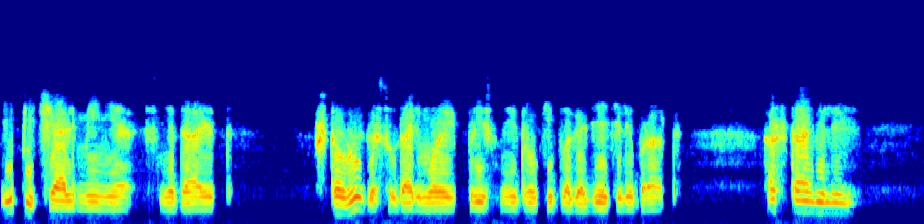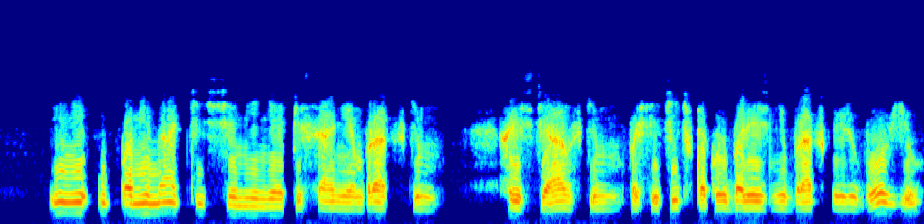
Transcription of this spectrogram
и печаль меня снедает, что вы, государь мой, присный друг и благодетели, брат, оставили и не упоминайтесь меня писанием братским, христианским, посетить в такой болезни братской любовью,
